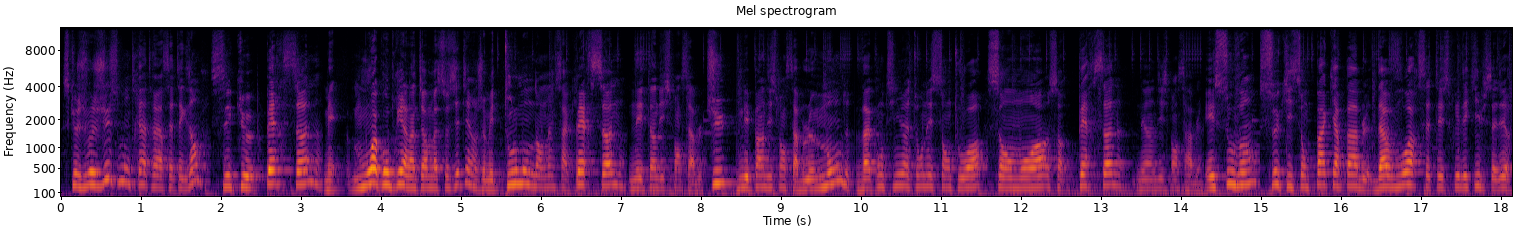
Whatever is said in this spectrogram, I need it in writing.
Ce que je veux juste montrer à travers cet exemple, c'est que personne, mais moi compris à l'intérieur de ma société, hein, je mets tout le monde dans le même sac, personne n'est indispensable. Tu n'es pas indispensable. Le monde va continuer à tourner sans toi, sans moi, sans... personne n'est indispensable. Et souvent, ceux qui ne sont pas capables d'avoir cet esprit d'équipe, c'est-à-dire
